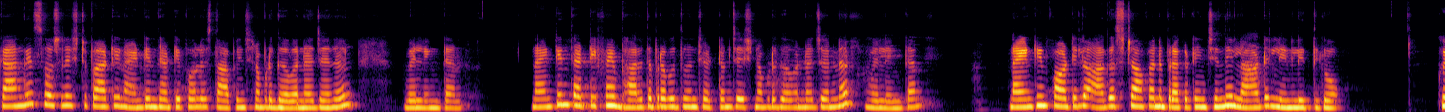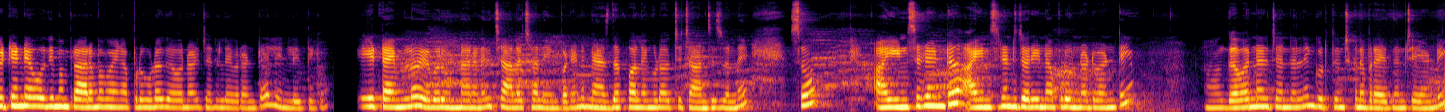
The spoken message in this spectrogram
Congress socialist party nineteen thirty ఫోర్లో స్థాపించినప్పుడు governor general Wellington. Nineteen thirty five భారత ప్రభుత్వం చట్టం చేసినప్పుడు గవర్నర్ జనరల్ వెల్లింగ్టన్. నైన్టీన్ ఫార్టీలో ఆగస్ట్ ఆఫ్ అని ప్రకటించింది లార్డ్ లిన్లిత్గో క్విట్ ఇండియా ఉద్యమం ప్రారంభమైనప్పుడు కూడా గవర్నర్ జనరల్ ఎవరంటే లిన్లిత్గో ఏ టైంలో ఎవరు ఉన్నారనేది చాలా చాలా ఇంపార్టెంట్. మ్యాచ్ ద ఫాలోయింగ్ కూడా వచ్చే ఛాన్సెస్ ఉన్నాయి. సో ఆ ఇన్సిడెంట్ ఆ ఇన్సిడెంట్ జరిగినప్పుడు ఉన్నటువంటి గవర్నర్ జనరల్ని గుర్తుంచుకునే ప్రయత్నం చేయండి.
